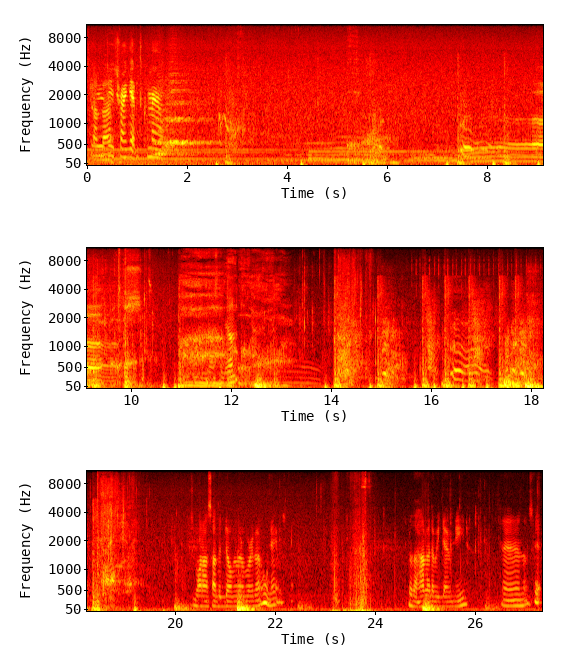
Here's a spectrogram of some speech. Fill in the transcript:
Stand back. Try and get them to come out. Outside the door we gotta worry about. Oh, nails. Another hammer that we don't need. And that's it.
